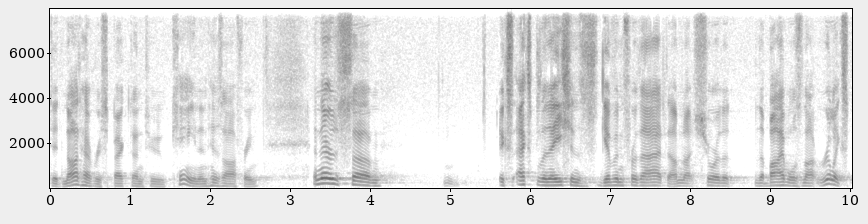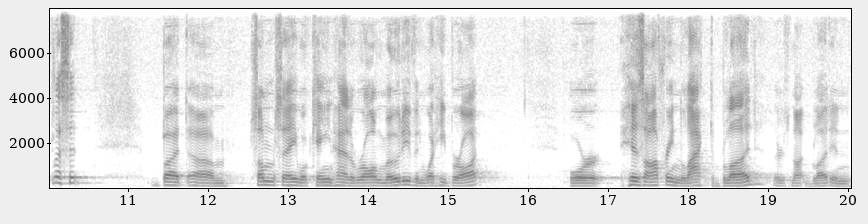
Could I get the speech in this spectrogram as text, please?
did not have respect unto Cain and his offering? And there's um, ex- explanations given for that. I'm not sure that the Bible is not real explicit, but um, some say, well, Cain had a wrong motive in what he brought, or his offering lacked blood. There's not blood in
